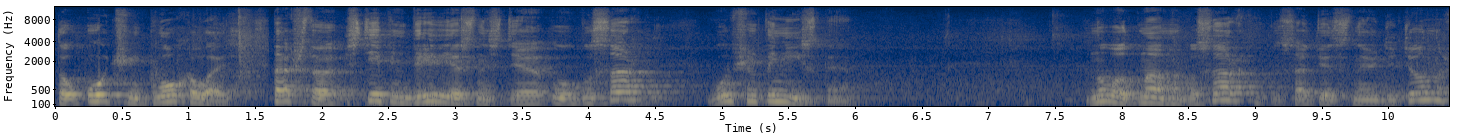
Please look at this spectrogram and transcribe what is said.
то очень плохо лазить. Так что степень древесности у гусар, в общем-то, низкая. Ну вот мама гусар, соответственно, ее детеныш.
